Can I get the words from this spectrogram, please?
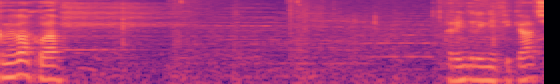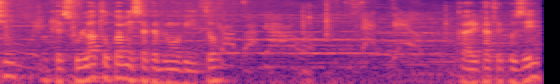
Come va qua? Renderli inefficaci. Ok, sul lato qua mi sa che abbiamo vinto. Caricate così.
